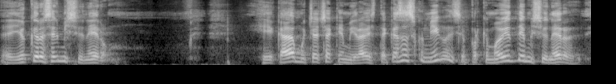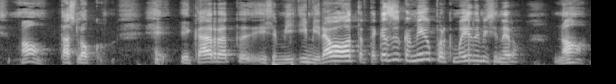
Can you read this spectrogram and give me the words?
eh, yo quiero ser misionero. Y cada muchacha que miraba, ¿te casas conmigo? Dice, porque me voy de misionero. Dice, no, estás loco. Y cada rato, dice, y miraba a otra, ¿te casas conmigo? Porque me voy de misionero. No.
